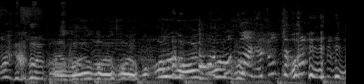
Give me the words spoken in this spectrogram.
어이구 어이구. 어이구 어이구 어이구 어이구 어이구 어이구 어이구 어이구 어이구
